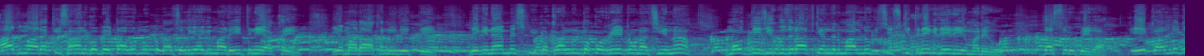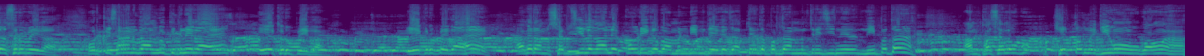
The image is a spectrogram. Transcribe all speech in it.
आज हमारा किसान को बेटा को पता चल गया कि हमारे इतने हक हैं, ये हमारा हक नहीं देते। लेकिन एम एस पी का कानून तो को रेट होना चाहिए ना। मोदी जी गुजरात के अंदर मान लो कि चिप्स कितने की दे रही है हमारे को? दस रुपए का। एक आलू दस रुपए का। और किसान का आलू कितने का है? एक रुपए का। एक रुपए का है। अगर हम सब्ज़ी लगा ले, कोड़ी के भाव मंडी में देके जाते हैं तो प्रधानमंत्री जी ने नहीं पता। हम फ़सलों को, खेतों में गेहूँ उगाओ हैं।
